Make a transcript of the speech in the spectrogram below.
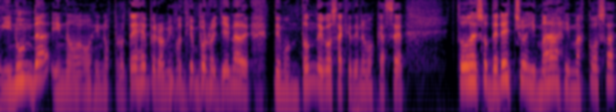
inunda y nos, y nos protege, pero al mismo tiempo nos llena de, de montón de cosas que tenemos que hacer. Todos esos derechos y más y más cosas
